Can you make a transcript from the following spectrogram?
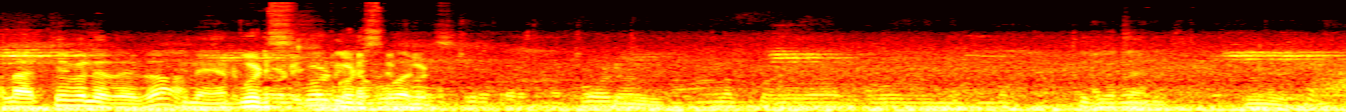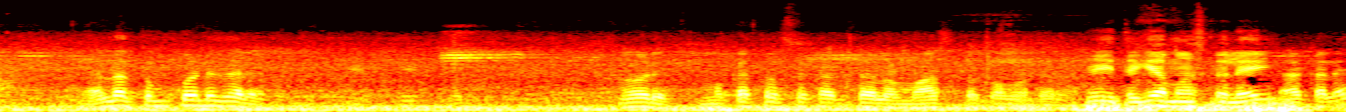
ಎಲ್ಲ ಹತ್ತಿ ಬೆಲೆ ಇದೆ ಇದು? ಇಲ್ಲ ಎಲ್ಲ ತುಂಬಿಕೊಂಡಿದ್ದಾರೆ. ನೋಡಿ ಮುಖ ತೋರ್ಸೋಕ್ಕಾಗ್ತಾ ಇಲ್ಲ ಮಾಸ್ಕ್ ತಗೊಂಬಂದಾರೆ ಏಯ್ ತೆಗಿಯ ಮಾಸ್ಕಲ್ಲಿ ಯಾಕಲೆ?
